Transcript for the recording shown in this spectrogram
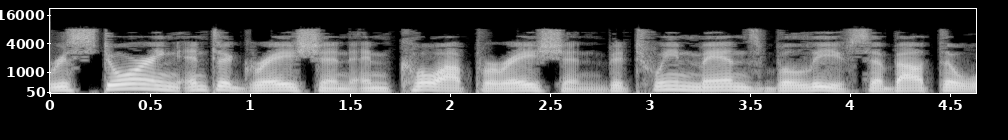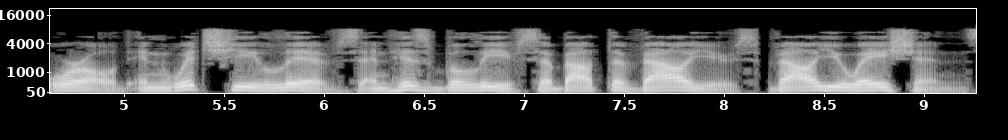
restoring integration and cooperation between man's beliefs about the world in which he lives and his beliefs about the values valuations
